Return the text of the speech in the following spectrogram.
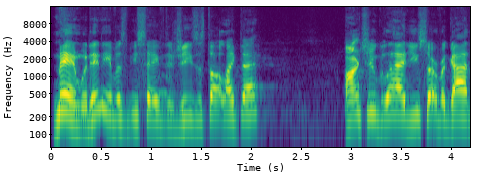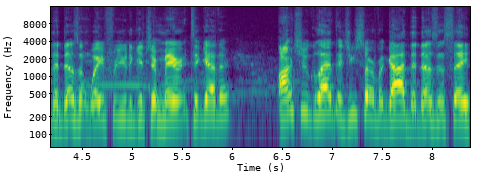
Man, would any of us be saved if Jesus thought like that? Aren't you glad you serve a God that doesn't wait for you to get your merit together? Aren't you glad that you serve a God that doesn't say,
